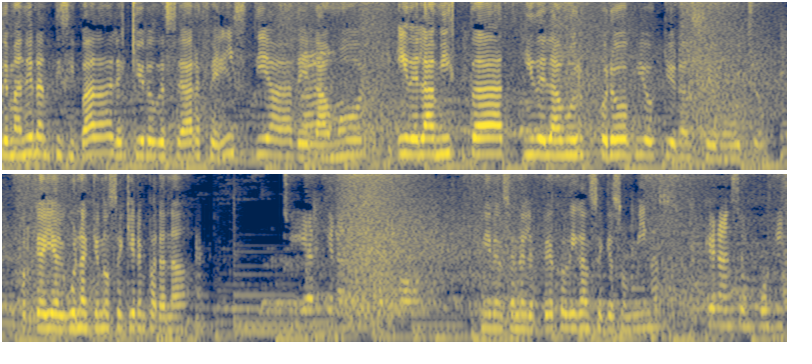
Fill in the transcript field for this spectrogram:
de manera anticipada les quiero desear feliz día del amor y de la amistad y del amor propio. Quiéranse mucho, porque hay algunas que no se quieren para nada. Chicas, quéranse, por favor. Mírense en el espejo, díganse que son minas. Un poquito.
